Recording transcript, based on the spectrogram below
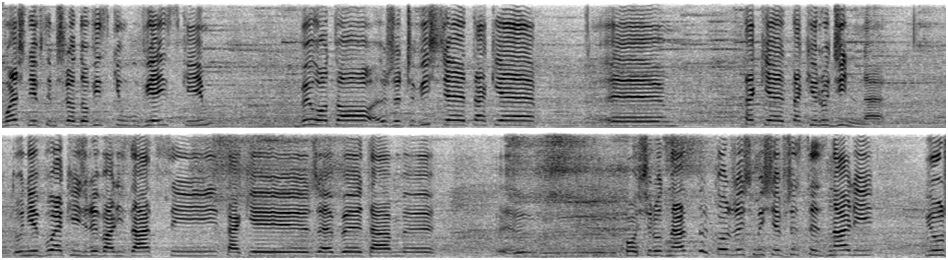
właśnie w tym środowisku wiejskim było to rzeczywiście takie, yy, takie, takie rodzinne. Tu nie było jakiejś rywalizacji takiej, żeby tam yy, pośród nas, tylko żeśmy się wszyscy znali już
